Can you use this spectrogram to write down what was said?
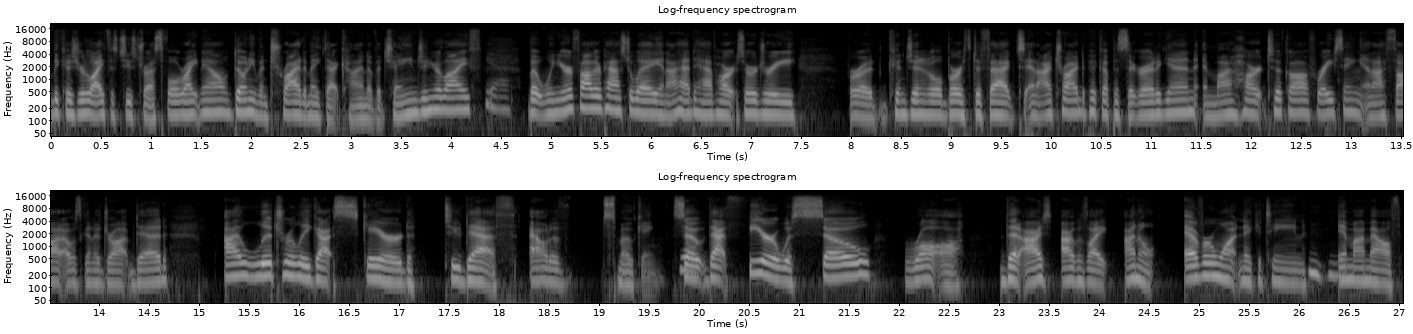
because your life is too stressful right now. Don't even try to make that kind of a change in your life. Yeah. But when your father passed away and I had to have heart surgery for a congenital birth defect and I tried to pick up a cigarette again and my heart took off racing and I thought I was going to drop dead, I literally got scared to death out of smoking. So that fear was so raw that I I was like I don't ever want nicotine mm-hmm. in my mouth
